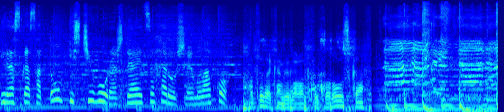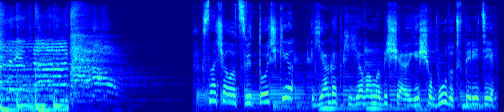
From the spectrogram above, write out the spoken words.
И рассказ о том, из чего рождается хорошее молоко. Вот это комбинат кукурузка. Сначала цветочки, ягодки, я вам обещаю, еще будут впереди.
